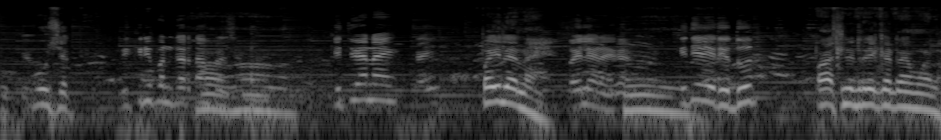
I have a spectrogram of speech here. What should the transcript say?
ओके. होऊ शकते. विक्री पण करता हा, आपण? हा. किती वेळ नाही काही पहिलं नाही पहिले नाही का? हम्म. किती देते दूध? पाच लिटर एका टायमाला.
